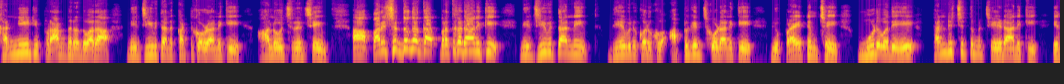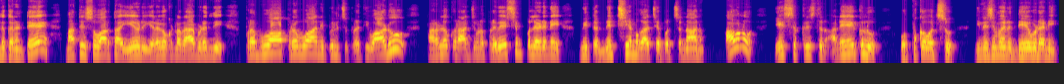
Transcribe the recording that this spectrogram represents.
కన్నీటి ప్రార్థన ద్వారా నీ జీవితాన్ని కట్టుకోవడానికి ఆలోచన చేయి. ఆ పరిశుద్ధంగా బ్రతకడానికి నీ జీవితాన్ని దేవుని కొరకు అప్పగించుకోవడానికి నువ్వు ప్రయత్నం చేయి. మూడవది తండ్రి చిత్తం చేయడానికి. ఎందుకనంటే మతీసువార్త ఏడు ఇరవై ఒకటిలో రాబడింది ప్రభువా ప్రభువా అని పిలుచు ప్రతివాడు పరలోక రాజ్యంలో ప్రవేశింపలేడని మీతో నిశ్చయముగా చెప్పొచ్చున్నాను. అవును యేసుక్రీస్తును అనేకులు ఒప్పుకోవచ్చు. ఈ నిజమైన దేవుడని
